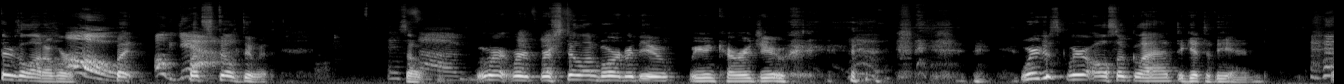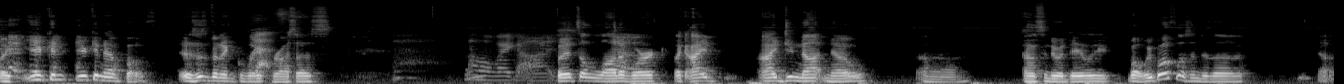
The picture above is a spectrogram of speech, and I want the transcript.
there's a lot of work, Oh, but oh yeah. but still do it. it's, so- um, We're we're, we're still on board with you. We encourage you. we're just we're also glad to get to the end. Like you can you can have both. This has been a great Yes. process, oh my gosh. but it's a lot of work. Like I I do not know. Uh, I listen to a daily. Well, we both listen to the uh,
